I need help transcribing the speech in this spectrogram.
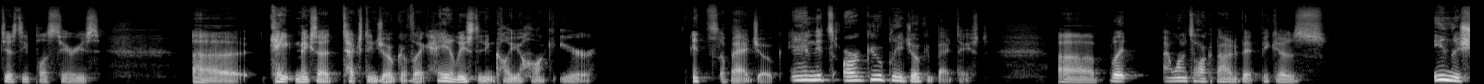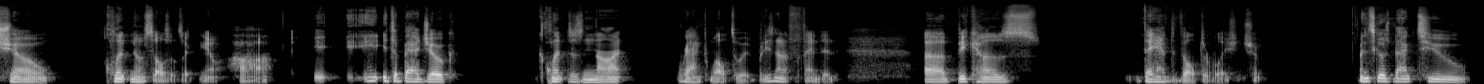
Disney Plus series, uh, Kate makes a texting joke of like, "Hey, at least I didn't call you honk ear." It's a bad joke, and it's arguably a joke in bad taste. Uh, but I want to talk about it a bit because in the show, Clint no sells it. It's like, you know, haha. It, it, it's a bad joke. Clint does not react well to it, but he's not offended uh, because they have developed a relationship. And this goes back to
